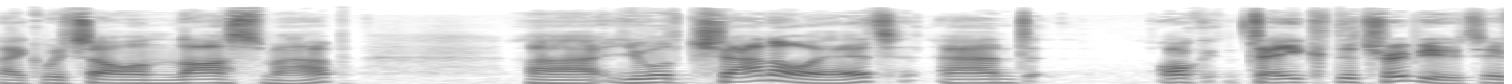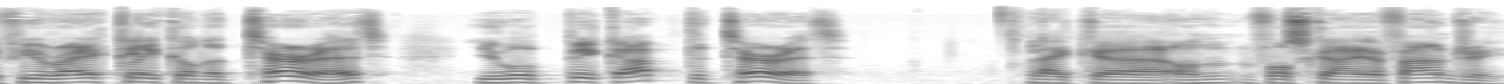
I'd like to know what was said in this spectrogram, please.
like we saw on last map, uh, you will channel it and take the tribute. If you right click on a turret, you will pick up the turret, like uh, on Volskaya Foundry.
